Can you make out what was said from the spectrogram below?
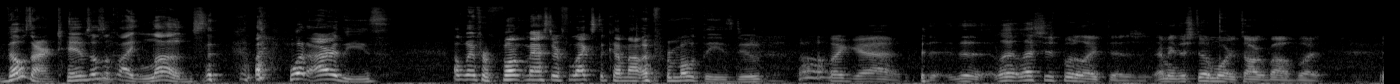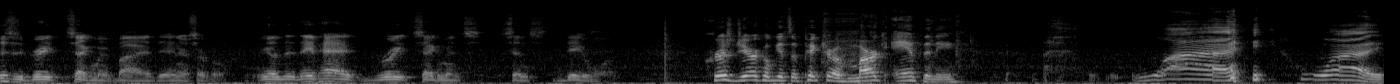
those aren't Tims. Those look like lugs. like, what are these? I was waiting for Funkmaster Flex to come out and promote these, dude. Oh my god. The, the, let, let's just put it like this. I mean, there's still more to talk about, but this is a great segment by the Inner Circle. You know, they- they've had great segments since day one. Chris Jericho gets a picture of Marc Anthony. Why? Why?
